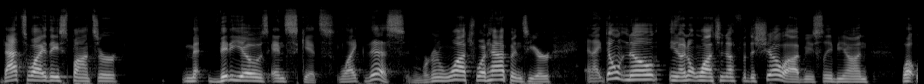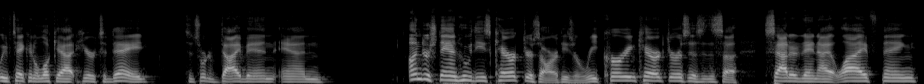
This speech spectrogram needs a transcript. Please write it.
That's why they sponsor videos and skits like this. And we're going to watch what happens here. And I don't know, you know, I don't watch enough of the show, obviously, beyond what we've taken a look at here today to sort of dive in and understand who these characters are. These are recurring characters. Is this a Saturday Night Live thing?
